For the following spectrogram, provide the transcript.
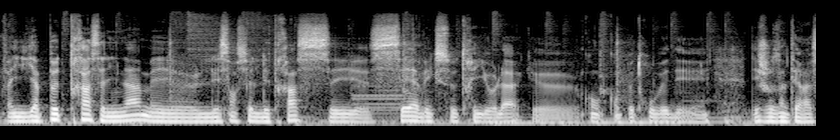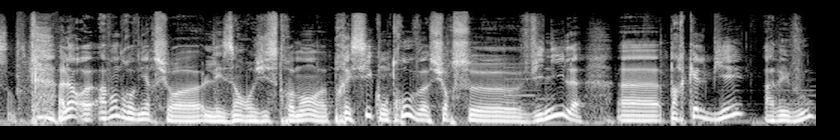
Enfin, il y a peu de traces à l'INA, mais euh, l'essentiel des traces, c'est, avec ce trio-là que, qu'on, peut trouver des, des choses intéressantes. Alors, euh, avant de revenir sur euh, les enregistrements précis qu'on trouve sur ce vinyle, euh, par quel biais avez-vous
